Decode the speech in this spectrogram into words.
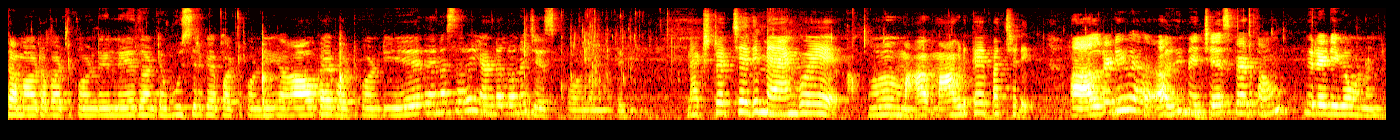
టమాటా పట్టుకోండి లేదు అంటే ఉసిరికాయ పట్టుకోండి ఆవకాయ పట్టుకోండి ఏదైనా సరే ఎండలోనే చేసుకోవాలన్నమాట ఇది నెక్స్ట్ వచ్చేది మ్యాంగోయే మామిడికాయ పచ్చడి. ఆల్రెడీ అది మేము చేసి పెడతాం మీరు రెడీగా ఉండండి.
